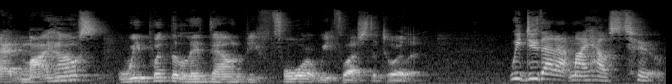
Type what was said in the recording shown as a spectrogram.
At my house, we put the lid down before we flush the toilet. We do that at my house too.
